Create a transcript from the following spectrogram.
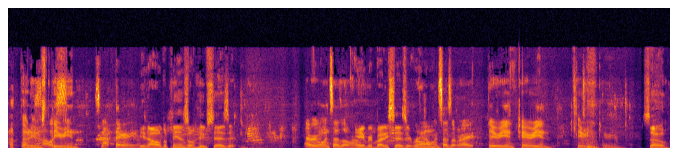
I thought it was I was- It's not Therian. It all depends on who says it. Everyone says it wrong. Everybody says it wrong. no wrong. one says it right. Therian, Tarian, Therian, Tarian. So,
